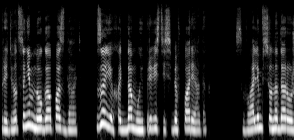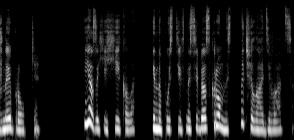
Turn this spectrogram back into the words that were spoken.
Придется немного опоздать, заехать домой и привести себя в порядок. Свалим все на дорожные пробки. Я захихикала и, напустив на себя скромность, начала одеваться.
